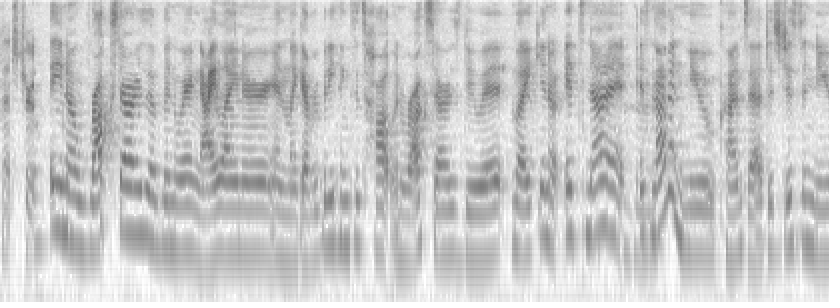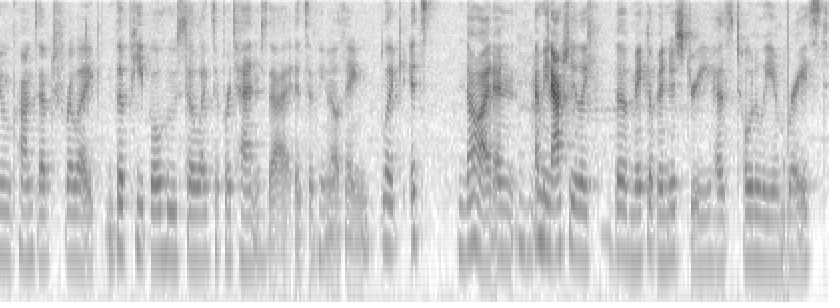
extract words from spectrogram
that's true you know, rock stars have been wearing eyeliner, and like everybody thinks it's hot when rock stars do it. Like, you know, it's not it's mm-hmm. not a new concept. It's just a new concept for like the people who still like to pretend that it's a female thing. Like, it's not. And mm-hmm. I mean, actually, like the makeup industry has totally embraced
